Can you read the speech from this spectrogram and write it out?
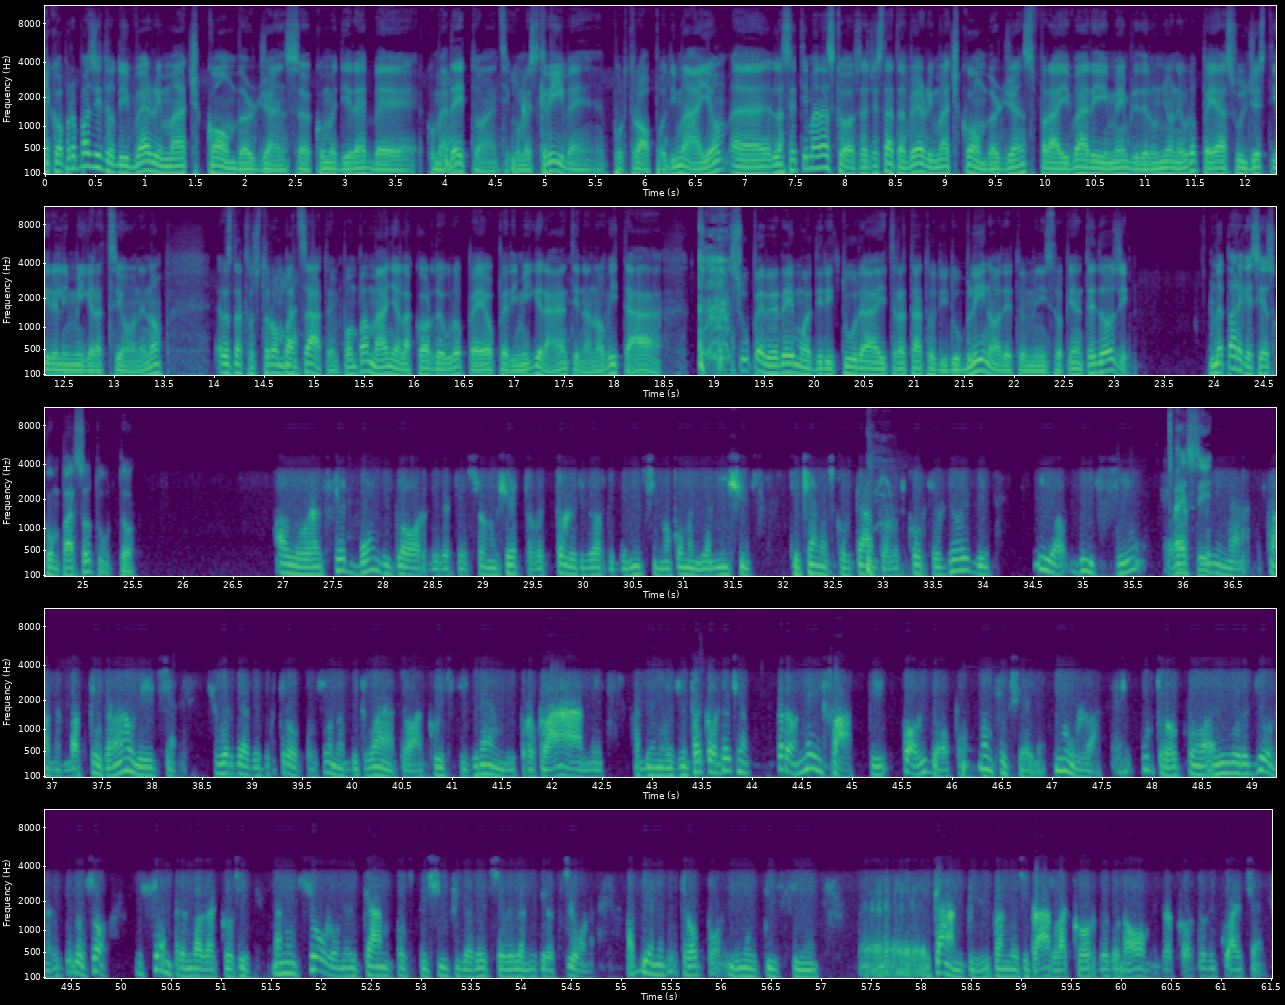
Ecco, a proposito di very much convergence, come direbbe, come ha detto, anzi come scrive purtroppo Di Maio, eh, la settimana scorsa c'è stata very much convergence fra i vari membri dell'Unione Europea sul gestire l'immigrazione, no? Era stato strombazzato in pompa magna l'accordo europeo per i migranti, una novità. Supereremo addirittura il trattato di Dublino, ha detto il ministro Piantedosi. Mi pare che sia scomparso tutto. Allora, se ben ricordi, perché sono certo che tu lo ricordi benissimo come gli amici che ci hanno ascoltato lo scorso giovedì, io dissi, eh sì. appena è stata battuta la notizia, ci guardate purtroppo sono abituato a questi grandi proclami, abbiamo raggiunto accordo, cioè, però nei fatti poi dopo non succede nulla. E purtroppo avevo ragione, perché lo so, è sempre andata così, ma non solo nel campo specifico adesso della migrazione, avviene purtroppo in moltissimi eh, campi, quando si parla accordo economico, accordo di qua, eccetera.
